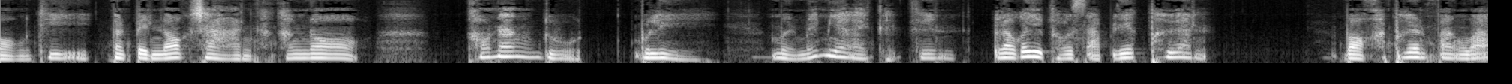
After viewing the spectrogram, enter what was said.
มองที่มันเป็นนอกชานข้างนอก เขานั่งดูดบุหรี่ เหมือนไม่มีอะไรเกิดขึ้น เราก็หยิบโทรศัพท์เรียกเพื่อน บอกให้เพื่อนฟังว่า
